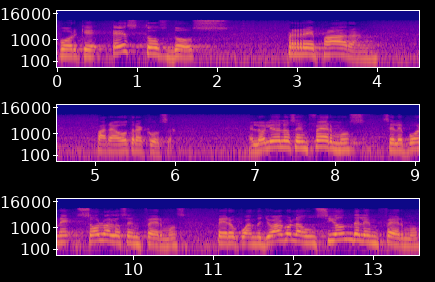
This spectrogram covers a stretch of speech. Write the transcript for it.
porque estos dos preparan para otra cosa. El óleo de los enfermos se le pone solo a los enfermos, pero cuando yo hago la unción del enfermo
